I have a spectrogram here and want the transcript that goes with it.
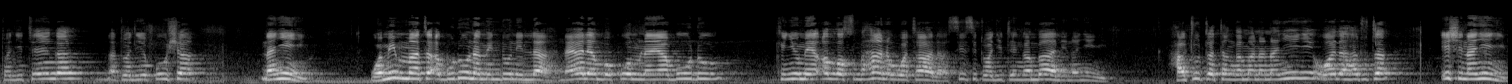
twajitenga na twajiepusha na nyinyi. Wa mimma taabuduna min dunillah na yale ambokuwa mnayabudu kinyume ya Allah subhanahu wa ta'ala sisi twajitenga mbali na nyinyi. Hatutatangamana na nyinyi wala hatutaishi na nyinyi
